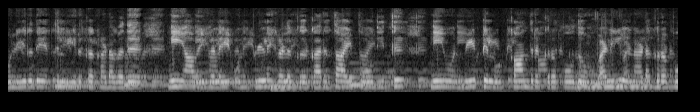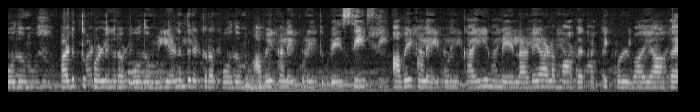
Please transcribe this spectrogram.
உன் இருதயத்தில் இருக்க கடவது. நீ அவைகளை உன் பிள்ளைகளுக்கு கருத்தாய் போதித்து நீ உன் வீட்டில் உட்கார்ந்திருக்கிற போதும் வழியில் நடக்கிற போதும் படுத்துக்கொள்ளுகிற போதும் எழுந்திருக்கிற போதும் அவைகளை குறித்து பேசி அவைகளை உன் கையின் மேல் அடையாளமாக கட்டிக்கொள்வாயாக.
